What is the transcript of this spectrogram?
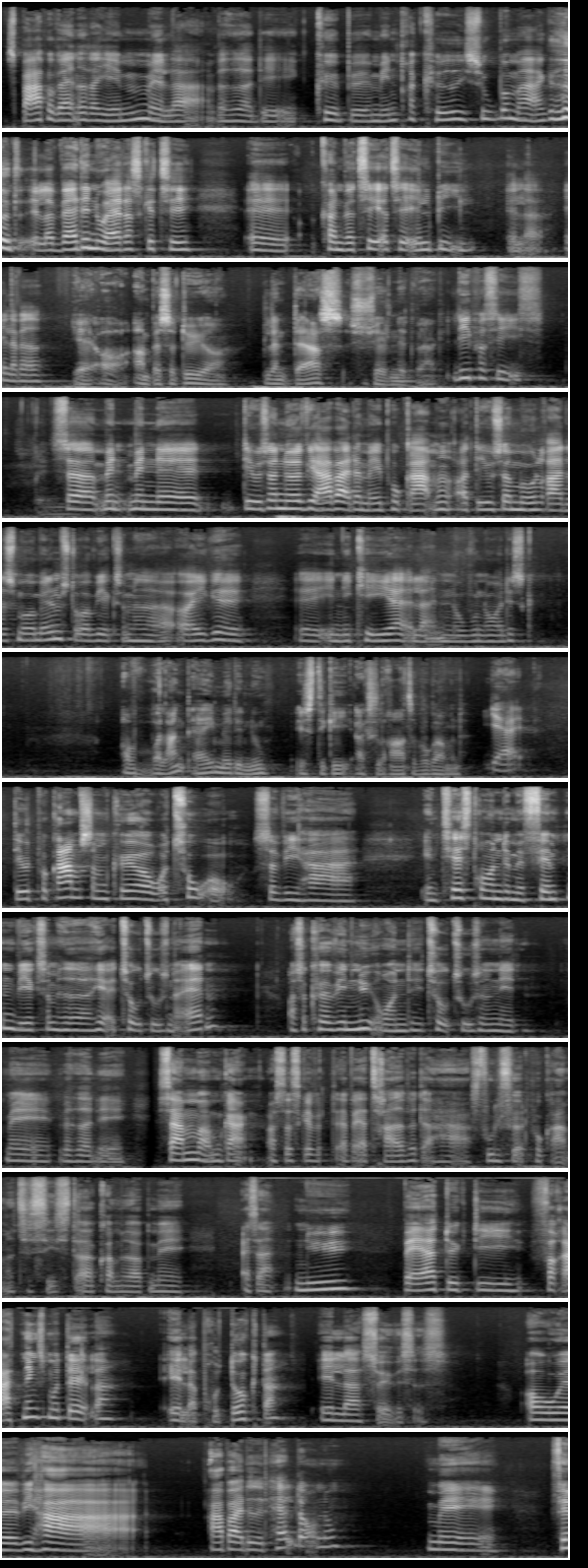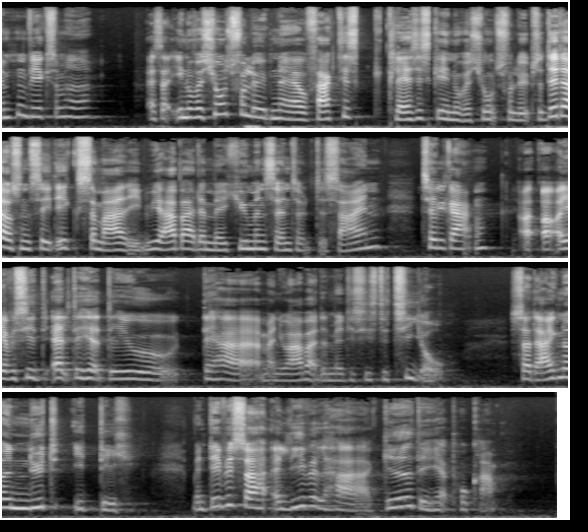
spare på vandet derhjemme, eller hvad hedder det, købe mindre kød i supermarkedet, eller hvad det nu er, der skal til, øh, konvertere til elbil, eller, eller hvad? Ja, og ambassadører blandt deres sociale netværk. Lige præcis. Så, men men øh, det er jo så noget, vi arbejder med i programmet, og det er jo så målrettet små og mellemstore virksomheder, og ikke øh, en IKEA eller en Novo Nordisk. Og hvor langt er I med det nu, SDG Accelerator-programmet? Ja, det er jo et program, som kører over to år, så vi har en testrunde med 15 virksomheder her i 2018, og så kører vi en ny runde i 2019 med hvad hedder det, samme omgang, og så skal der være 30, der har fuldført programmet til sidst og er kommet op med altså, nye bæredygtige forretningsmodeller eller produkter eller services. Og øh, vi har arbejdet et halvt år nu med 15 virksomheder, Altså innovationsforløbene er jo faktisk klassiske innovationsforløb, så det er der jo sådan set ikke så meget i. Vi arbejder med human-centered design tilgangen, og, og jeg vil sige, at alt det her, det, er jo, det har man jo arbejdet med de sidste 10 år. Så der er ikke noget nyt i det. Men det vi så alligevel har givet det her program,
